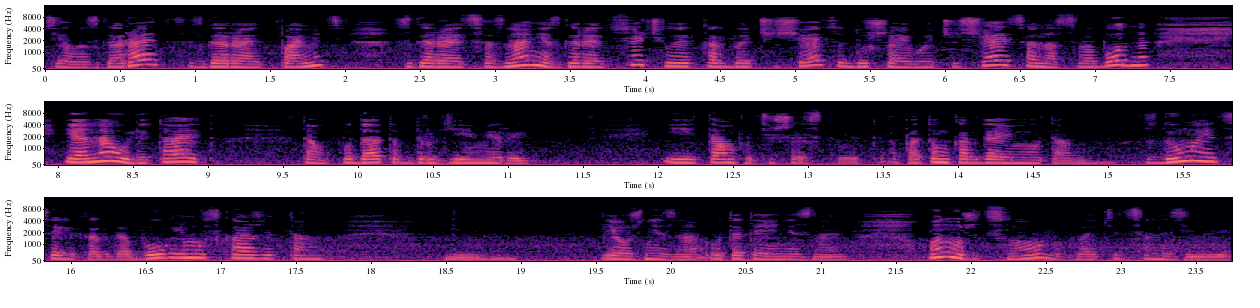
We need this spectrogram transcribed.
тело сгорает, сгорает память, сгорает сознание, сгорает все, человек как бы очищается, душа его очищается, она свободна, и она улетает там куда-то в другие миры. И там путешествует. А потом, когда ему там вздумается, или когда Бог ему скажет там, я уже не знаю, вот это я не знаю, он может снова воплотиться на земле.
